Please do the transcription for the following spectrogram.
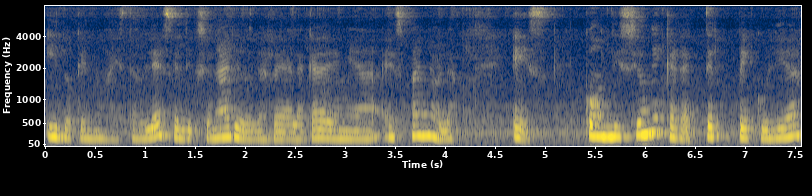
y lo que nos establece el diccionario de la Real Academia Española es condición y carácter peculiar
